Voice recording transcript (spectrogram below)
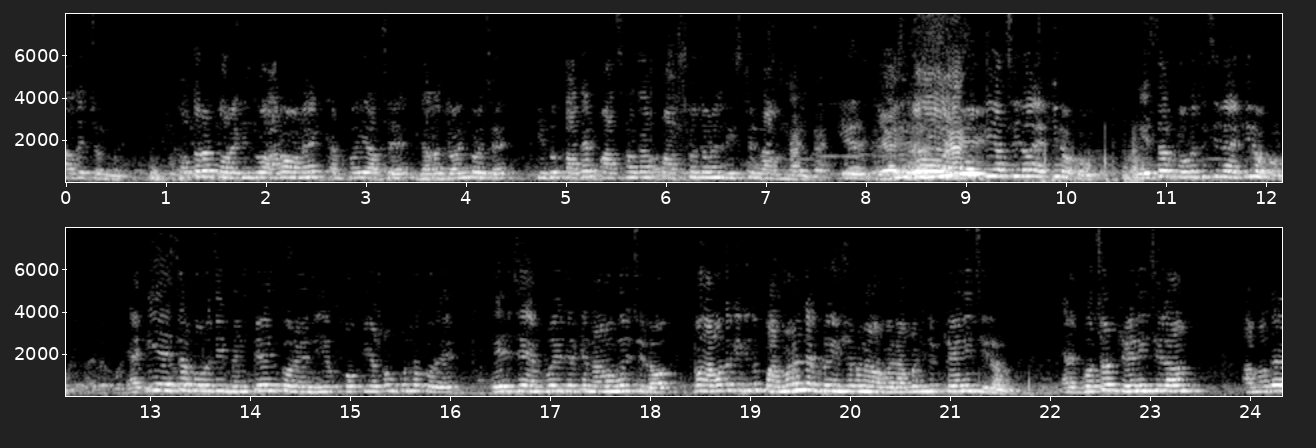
তাদের জন্য। সতেরোর পরে কিন্তু আরও অনেক এমপ্লয়ি আছে যারা জয়েন করেছে কিন্তু তাদের পাঁচ হাজার পাঁচশো জনের লিস্টের নাম নাই। ছিল একই রকম। এসআর পলিসি ছিল একই রকম। একই এসআর পলিসি মেনটেন করে, নিয়োগ প্রক্রিয়া সম্পূর্ণ করে এই যে এমপ্লয়ীদেরকে নেওয়া হয়েছিল, এবং আমাদেরকে কিন্তু পার্মানেন্ট এমপ্লয়ি হিসেবে নেওয়া হয় না আমরা কিন্তু ট্রেনই ছিলাম। এক বছর ট্রেনই ছিলাম, আমাদের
